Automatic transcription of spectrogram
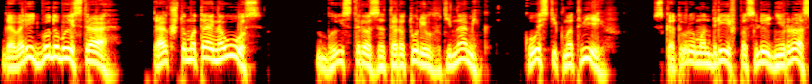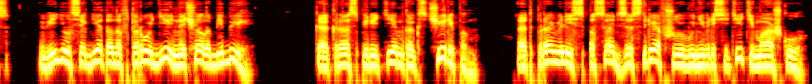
говорить буду быстро, так что мотай на ус!» Быстро затараторил в динамик Костик Матвеев, с которым Андрей в последний раз виделся где-то на второй день начала беды, как раз перед тем, как с Черепом отправились спасать застрявшую в университете Машку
